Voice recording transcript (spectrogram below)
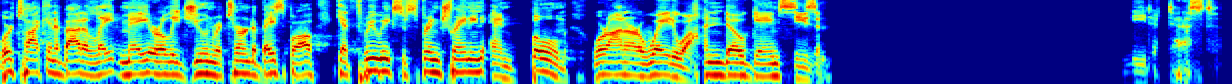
We're talking about a late May, early June return to baseball. Get three weeks of spring training and boom, we're on our way to a hundo game season. Need a test.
